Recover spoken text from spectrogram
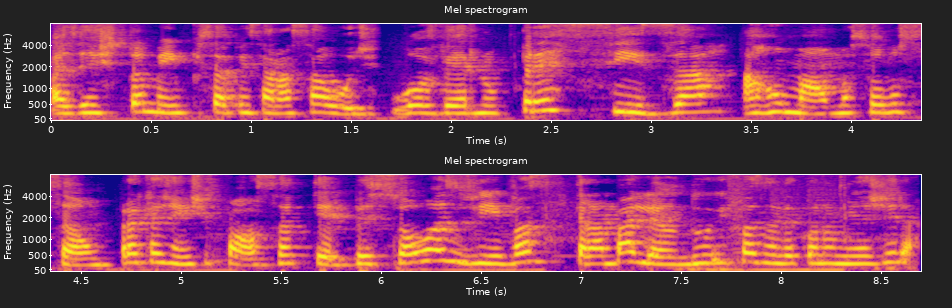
A gente também precisa pensar na saúde. O governo precisa arrumar uma solução para que a gente possa ter pessoas vivas trabalhando e fazendo a economia girar.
